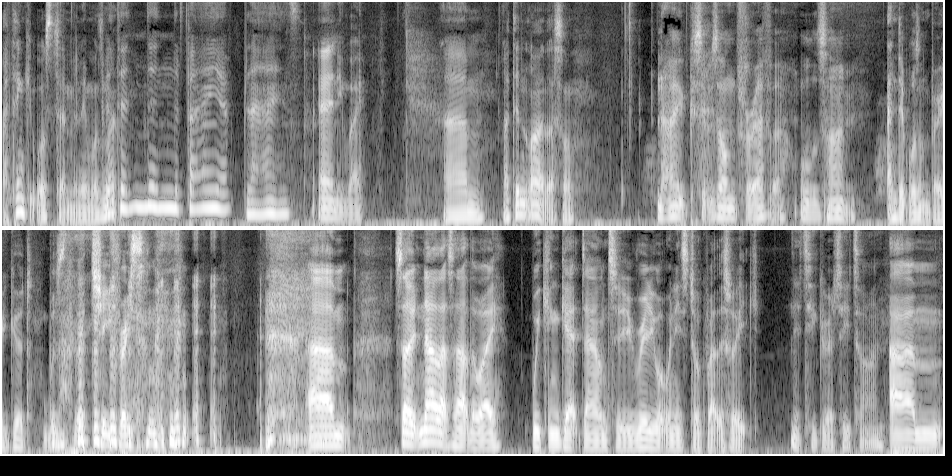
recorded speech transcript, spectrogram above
I think it was 10 million, wasn't it? the fireflies. Anyway, Um, I didn't like that song. no, because it was on forever, all the time. and it wasn't very good was the chief reason um, so now that's out of the way we can get down to really what we need to talk about this week Nitty gritty time. um,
